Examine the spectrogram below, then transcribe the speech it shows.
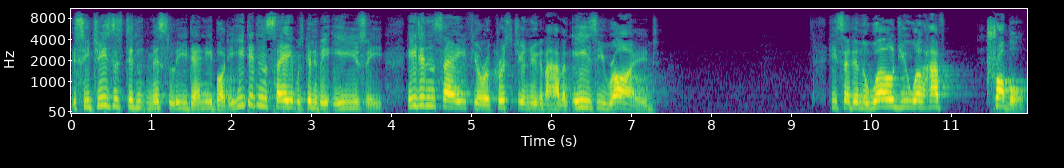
You see, Jesus didn't mislead anybody. He didn't say it was going to be easy. He didn't say if you're a Christian, you're going to have an easy ride. He said, In the world, you will have trouble.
